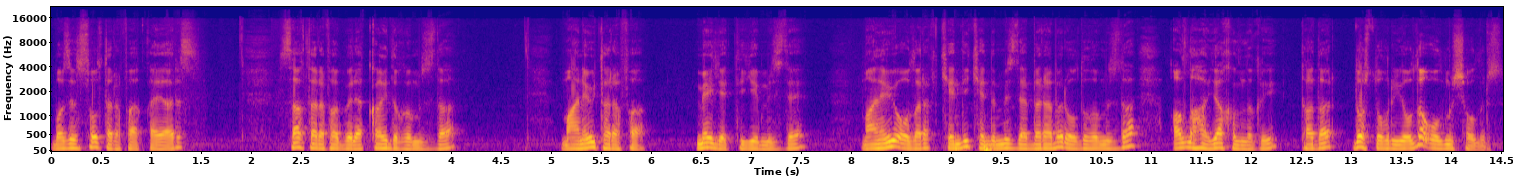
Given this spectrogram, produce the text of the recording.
bazen sol tarafa kayarız. Sağ tarafa böyle kaydığımızda, manevi tarafa meylettiğimizde, manevi olarak kendi kendimizle beraber olduğumuzda Allah'a yakınlığı tadar, dost doğru yolda olmuş oluruz.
